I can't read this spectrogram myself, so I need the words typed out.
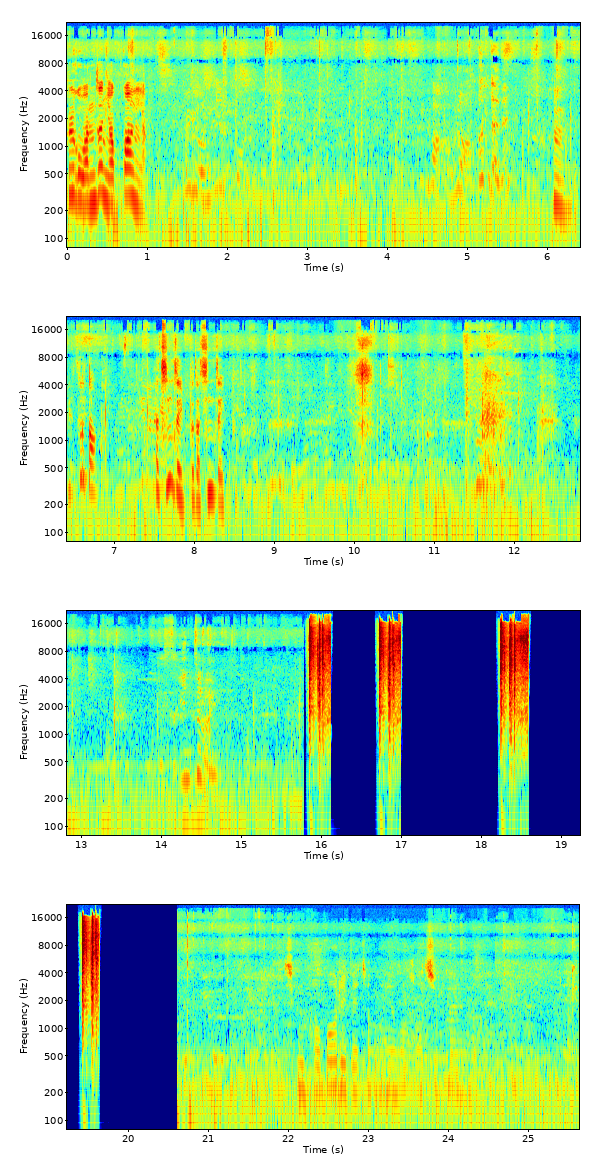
그리고 완전 역광이야. 응, 이쁘다. 야, 진짜 이쁘다, 진짜 이쁘다. 인트로. 지금 버버리 매장에 와가지고 이렇게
